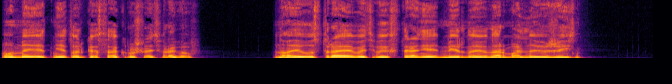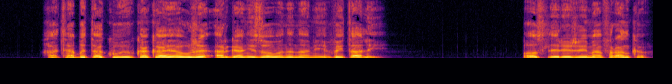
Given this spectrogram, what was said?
умеет не только сокрушать врагов, но и устраивать в их стране мирную нормальную жизнь. Хотя бы такую, какая уже организована нами в Италии. После режима Франко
